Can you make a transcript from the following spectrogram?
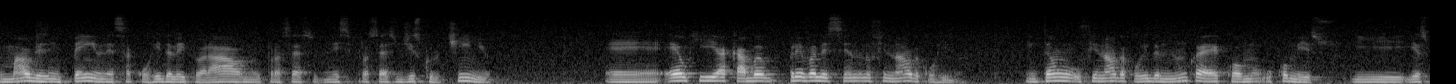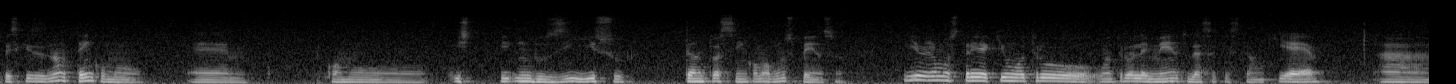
o mau desempenho nessa corrida eleitoral, no processo, nesse processo de escrutínio, é, é o que acaba prevalecendo no final da corrida. Então, o final da corrida nunca é como o começo. E, e as pesquisas não têm como, é, como induzir isso tanto assim como alguns pensam. E eu já mostrei aqui um outro, outro elemento dessa questão, que é a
